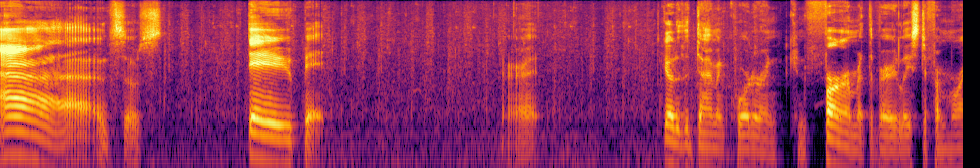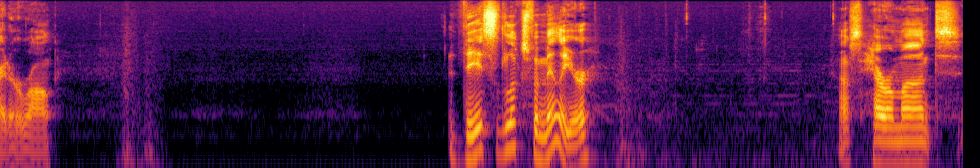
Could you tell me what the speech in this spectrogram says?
Ah, I'm so stupid. Alright. Go to the Diamond Quarter and confirm, at the very least, if I'm right or wrong. This looks familiar. House Harrowmont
